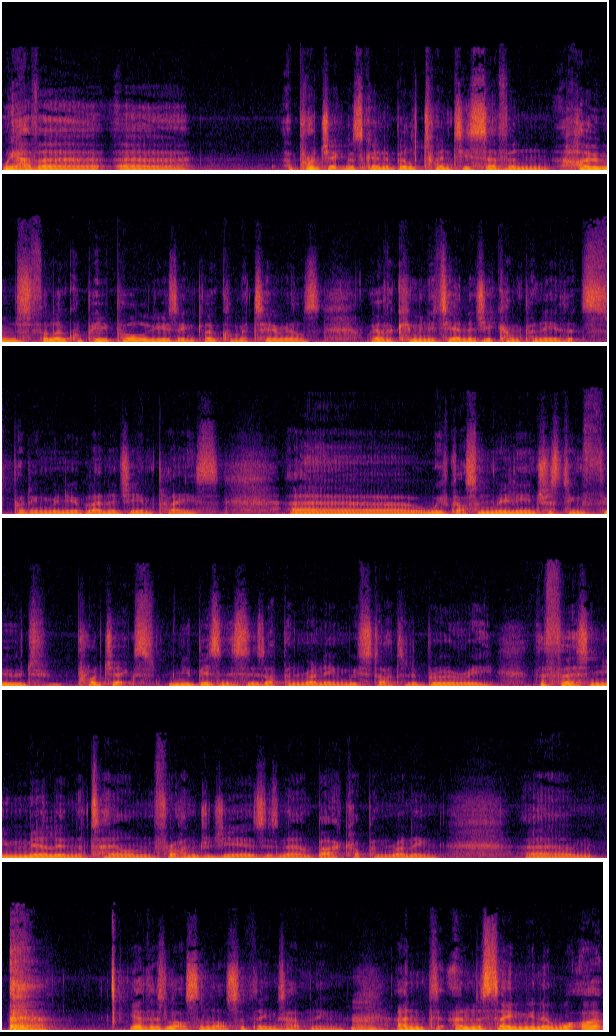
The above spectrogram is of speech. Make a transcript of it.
we have a, a, a project that's going to build 27 homes for local people using local materials. We have a community energy company that's putting renewable energy in place. Uh, we've got some really interesting food projects, new businesses up and running. We've started a brewery. The first new mill in the town for 100 years is now back up and running. Um, yeah, there's lots and lots of things happening, Hmm. and and the same, you know, what. I,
